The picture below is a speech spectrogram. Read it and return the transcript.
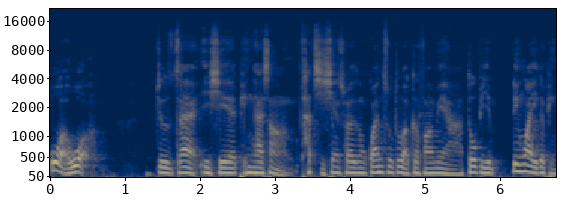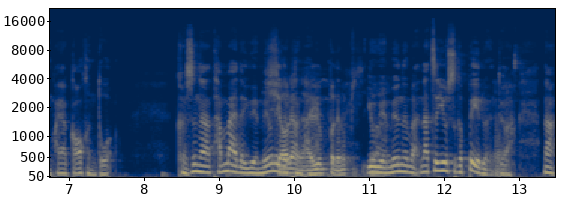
沃尔沃就是在一些平台上，它体现出来这种关注度啊，各方面啊，都比另外一个品牌要高很多。可是呢，它卖的远没有那个销量品牌又不能比，又远没有那么，那这又是个悖论，对吧？那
